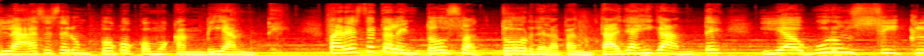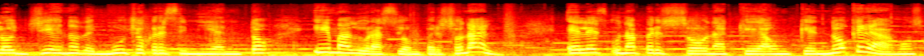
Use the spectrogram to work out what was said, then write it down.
la hace ser un poco como cambiante. Para este talentoso actor de la pantalla gigante, le auguro un ciclo lleno de mucho crecimiento y maduración personal. Él es una persona que, aunque no creamos,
